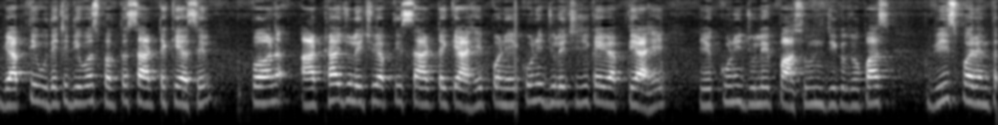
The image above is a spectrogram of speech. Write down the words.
व्याप्ती उद्याचे दिवस फक्त साठ टक्के असेल पण अठरा जुलैची व्याप्ती साठ टक्के आहे. पण एकोणीस जुलैची जी काही व्याप्ती आहे एकोणीस जुलैपासून जी जवळपास वीसपर्यंत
